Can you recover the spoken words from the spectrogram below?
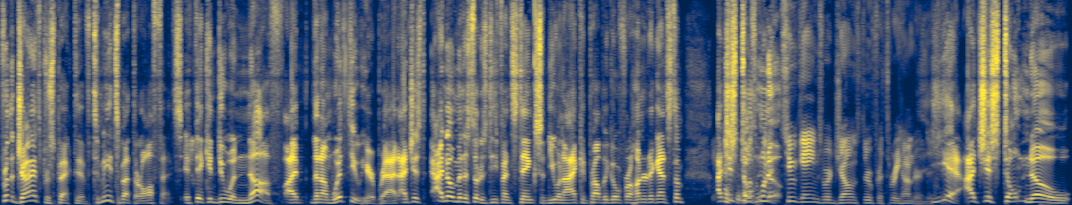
For the Giants' perspective, to me, it's about their offense. If they can do enough, I then I'm with you here, Brad. I just I know Minnesota's defense stinks, and you and I could probably go for 100 against them. I just don't know. two games where Jones threw for 300. Yeah, I just don't know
